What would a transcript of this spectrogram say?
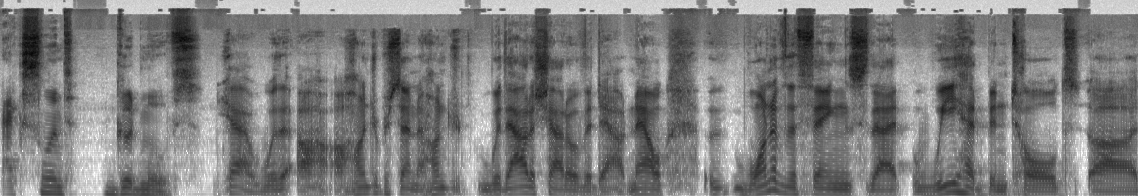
excellent, good moves. Yeah, with a hundred percent, hundred without a shadow of a doubt. Now, one of the things that we had been told uh,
